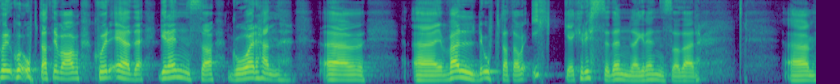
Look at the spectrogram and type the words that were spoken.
hvor, hvor, opptatt de var av hvor er det grensa går hen. Eh, eh, veldig opptatt av å ikke krysse denne grensa der. Eh,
